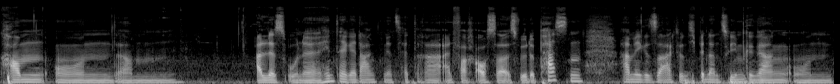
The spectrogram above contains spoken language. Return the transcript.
kommen und ähm, alles ohne Hintergedanken etc. Einfach außer es würde passen, haben wir gesagt. Und ich bin dann zu ihm gegangen und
